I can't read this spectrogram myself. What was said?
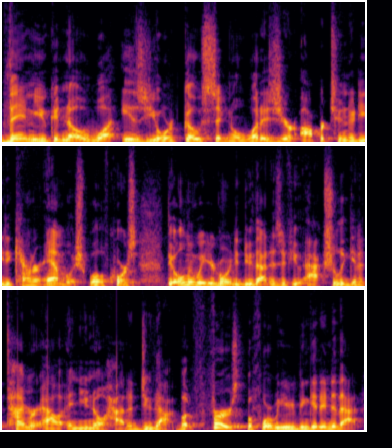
then you can know what is your go signal, what is your opportunity to counter ambush. Well, of course, the only way you're going to do that is if you actually get a timer out and you know how to do that. But first, before we even get into that,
